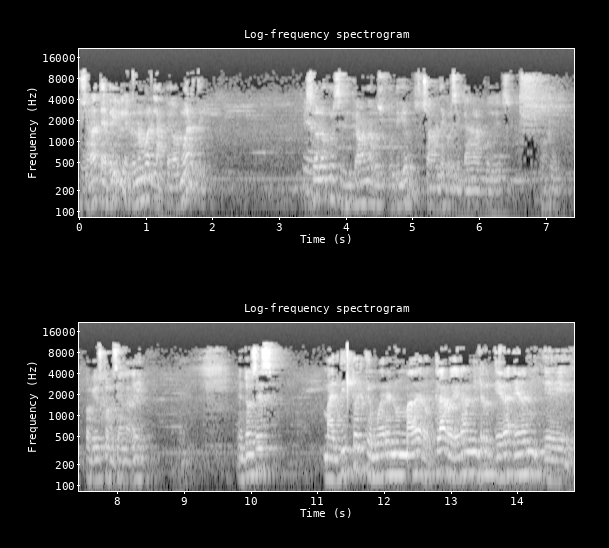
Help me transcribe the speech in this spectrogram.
Eso era terrible, era una muerte- la peor muerte. ¿Y solo crucificaban a los judíos? solamente crucificaban a los judíos, porque ellos conocían la ley. Entonces, maldito el que muere en un madero. Claro, eran, era- eran eh,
